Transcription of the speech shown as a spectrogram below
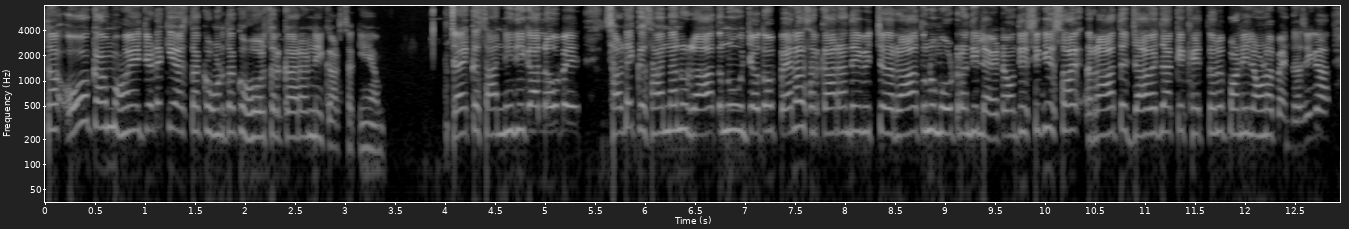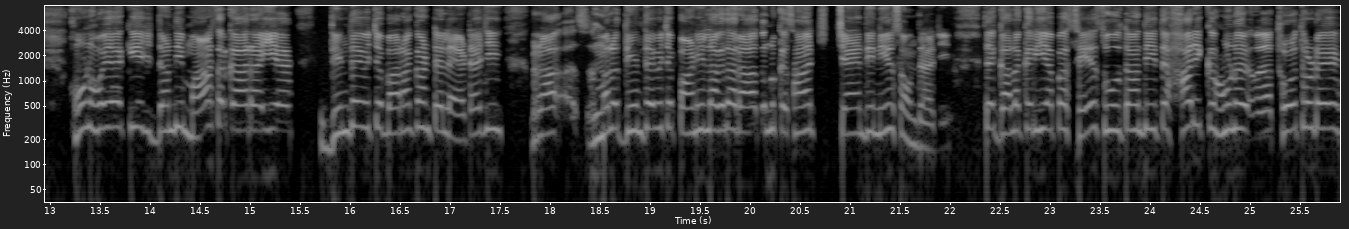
ਤਾਂ ਉਹ ਕੰਮ ਹੋਏ ਜਿਹੜੇ ਕਿ ਅੱਜ ਤੱਕ ਹੁਣ ਤੱਕ ਹੋਰ ਸਰਕਾਰਾਂ ਨਹੀਂ ਕਰ ਸਕੀਆਂ। ਚਾਹੇ ਕਿਸਾਨੀ ਦੀ ਗੱਲ ਹੋਵੇ, ਸਾਡੇ ਕਿਸਾਨਾਂ ਨੂੰ ਰਾਤ ਨੂੰ ਜਦੋਂ ਪਹਿਲਾਂ ਸਰਕਾਰਾਂ ਦੇ ਵਿੱਚ ਰਾਤ ਨੂੰ ਮੋਟਰਾਂ ਦੀ ਲਾਈਟ ਆਉਂਦੀ ਸੀਗੀ, ਸਾ- ਰਾਤ ਜਾਗ ਜਾਗ ਕੇ ਖੇਤਾਂ ਨੂੰ ਪਾਣੀ ਲਾਉਣਾ ਪੈਂਦਾ ਸੀਗਾ। ਹੁਣ ਹੋਇਆ ਕਿ ਜਿੱਦਾਂ ਦੀ ਮਾਂ ਸਰਕਾਰ ਆਈ ਹੈ, ਦਿਨ ਦੇ ਵਿੱਚ 12 ਘੰਟੇ ਲਾਈਟ ਹੈ ਜੀ। ਰਾ- ਮਤਲਬ ਦਿਨ ਦੇ ਵਿੱਚ ਪਾਣੀ ਲੱਗਦਾ, ਰਾਤ ਨੂੰ ਕਿਸਾਨ ਚੈਨ ਦੀ ਨੀਂਦ ਸੌਂਦਾ ਜੀ। ਤੇ ਗੱਲ ਕਰੀਏ ਆਪਾਂ ਸਿਹਤ ਸਹੂਲਤਾਂ ਦੀ, ਤੇ ਹਰ ਇੱਕ ਹੁਣ ਥੋੜੇ ਥੋੜੇ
